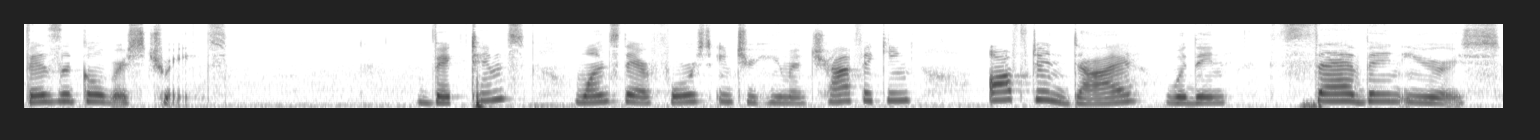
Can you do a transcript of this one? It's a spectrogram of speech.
physical restraints. Victims, once they are forced into human trafficking, often die within seven years.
